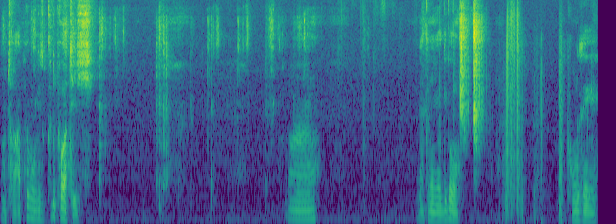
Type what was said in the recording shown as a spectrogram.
어, 저 앞에 보기에서 크리퍼 같아, 이씨. 어, 야, 그냥 여기도 봉쇄.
